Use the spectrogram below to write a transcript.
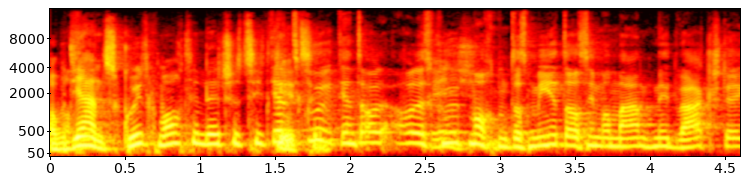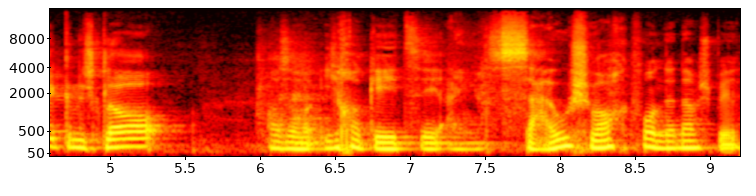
Aber die haben es gut gemacht in letzter Zeit. Die, gut, die haben alles gut gemacht. Und dass wir das im Moment nicht wegstecken, ist klar. Also ich habe GC eigentlich sau schwach gefunden in dem Spiel.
